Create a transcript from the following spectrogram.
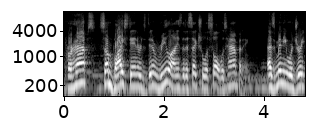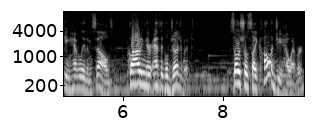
Perhaps some bystanders didn't realize that a sexual assault was happening, as many were drinking heavily themselves, clouding their ethical judgment. Social psychology, however,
